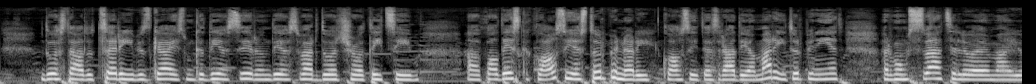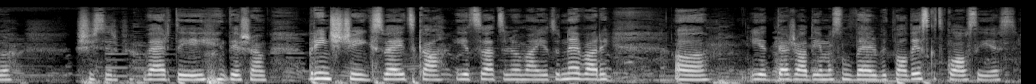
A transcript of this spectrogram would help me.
dos tādu cerības gaismu, ka Dievs ir un Dievs var dot šo ticību. Uh, paldies, ka klausījies, turpina arī klausīties radio arī turpiniet ar mums svētceļojumā, jo šis ir vērtīgi, tiešām brīnišķīgs veids, kā iet svētceļojumā, ja tu nevari uh, iet dažādu iemeslu dēļ, bet paldies, ka klausījies!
